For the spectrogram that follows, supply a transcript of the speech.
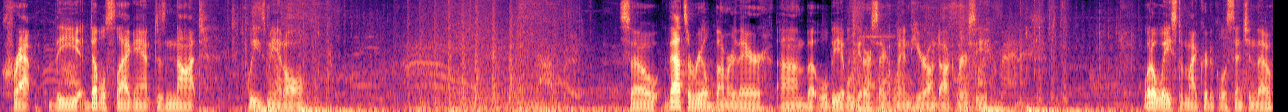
Crap. The double slag ant does not please me at all. So that's a real bummer there, um, but we'll be able to get our second wind here on Doc Mercy. What a waste of my critical ascension, though.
